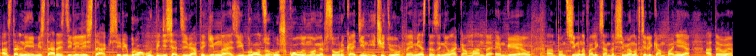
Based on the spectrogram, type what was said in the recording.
Остальные места разделились так. Серебро у 59-й гимназии, бронза у школы номер 41 и четвертое место заняла команда МГЛ. Антон Симонов, Александр Семенов, телекомпания АТВ.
